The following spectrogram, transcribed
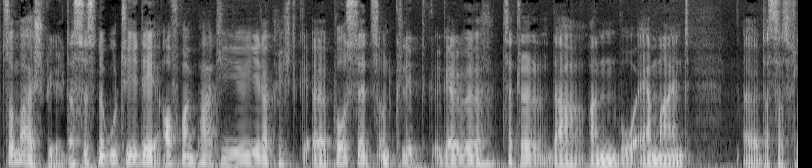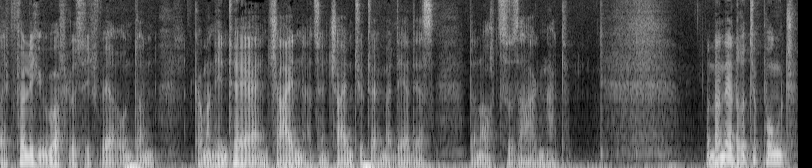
Zum Beispiel, das ist eine gute Idee. Aufräumparty, jeder kriegt äh, Post-its und klebt gelbe Zettel daran, wo er meint, äh, dass das vielleicht völlig überflüssig wäre und dann kann man hinterher entscheiden. Also entscheiden tut ja immer der, der es dann auch zu sagen hat. Und dann der dritte Punkt,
